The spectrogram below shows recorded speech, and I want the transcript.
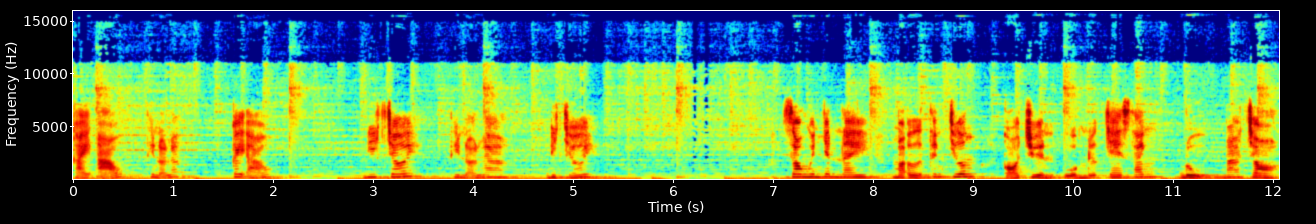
cái áo thì nói là cái áo. Đi chơi thì nói là đi chơi do nguyên nhân này mà ở thanh trương có chuyện uống nước chè xanh đủ ba trò.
